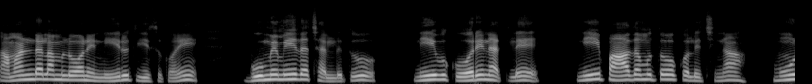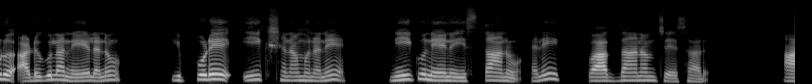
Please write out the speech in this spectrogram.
కమండలంలోని నీరు తీసుకొని భూమి మీద చల్లుతూ నీవు కోరినట్లే నీ పాదముతో కొలిచిన మూడు అడుగుల నేలను ఇప్పుడే ఈ క్షణముననే నీకు నేను ఇస్తాను అని వాగ్దానం చేశాడు. ఆ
